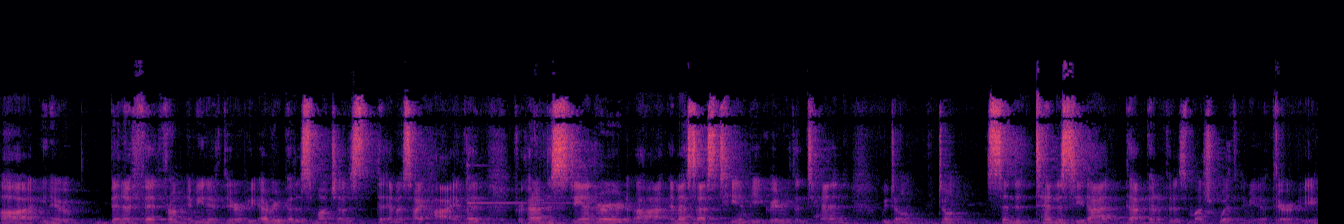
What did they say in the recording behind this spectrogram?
uh, you know, benefit from immunotherapy every bit as much as the MSI high. But for kind of the standard uh, MSS TMB greater than 10, we don't don't tend to see that that benefit as much with immunotherapy.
